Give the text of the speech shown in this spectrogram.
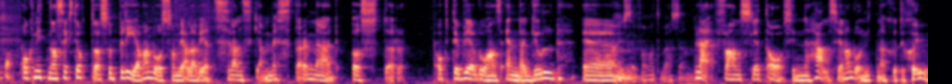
Fan. Och 1968 så blev han då som vi alla vet svenska mästare med Öster. Och det blev då hans enda guld. Eh, Ja, just det, för han var inte med sen. Nej, för han slet av sin hälsena då 1977.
